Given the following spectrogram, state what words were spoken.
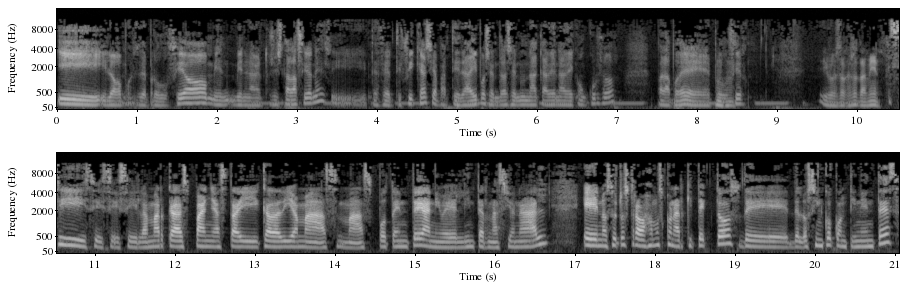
y, luego, pues de producción, vienen a ver tus instalaciones y te certificas y a partir de ahí, pues entras en una cadena de concursos para poder producir. Y vuestro caso también. Sí, sí, sí, sí. La marca España está ahí cada día más, más potente a nivel internacional. Eh, nosotros trabajamos con arquitectos de, de los cinco continentes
